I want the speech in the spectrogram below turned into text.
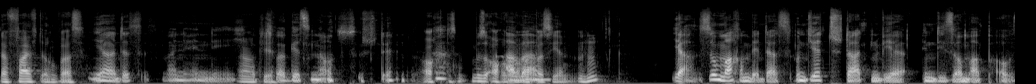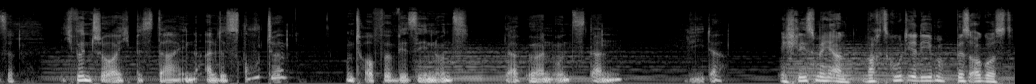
Da pfeift irgendwas. Ja, das ist mein Handy. Ich Ah, habe okay. es vergessen auszustellen. Auch, das müsse auch irgendwann mal Aber- passieren. Mhm. Ja, so machen wir das. Und jetzt starten wir in die Sommerpause. Ich wünsche euch bis dahin alles Gute und hoffe, wir sehen uns oder hören uns dann wieder. Ich schließe mich an. Macht's gut, ihr Lieben. Bis August.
